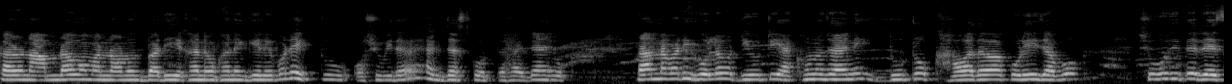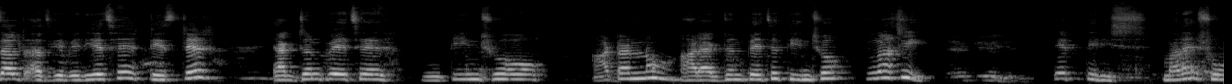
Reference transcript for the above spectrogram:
কারণ আমরাও আমার ননদ বাড়ি এখানে ওখানে গেলে পরে একটু অসুবিধা অ্যাডজাস্ট করতে হয়। যাই হোক, রান্নাবাড়ি হলো ডিউটি এখনও যায়নি, দুটো খাওয়া দাওয়া করেই যাব। শুভজিতের রেজাল্ট আজকে বেরিয়েছে টেস্টের একজন পেয়েছে তিনশো আটান্ন আর একজন পেয়েছে তিনশো চুরাশি। তেত্রিশ। মানে শুভ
